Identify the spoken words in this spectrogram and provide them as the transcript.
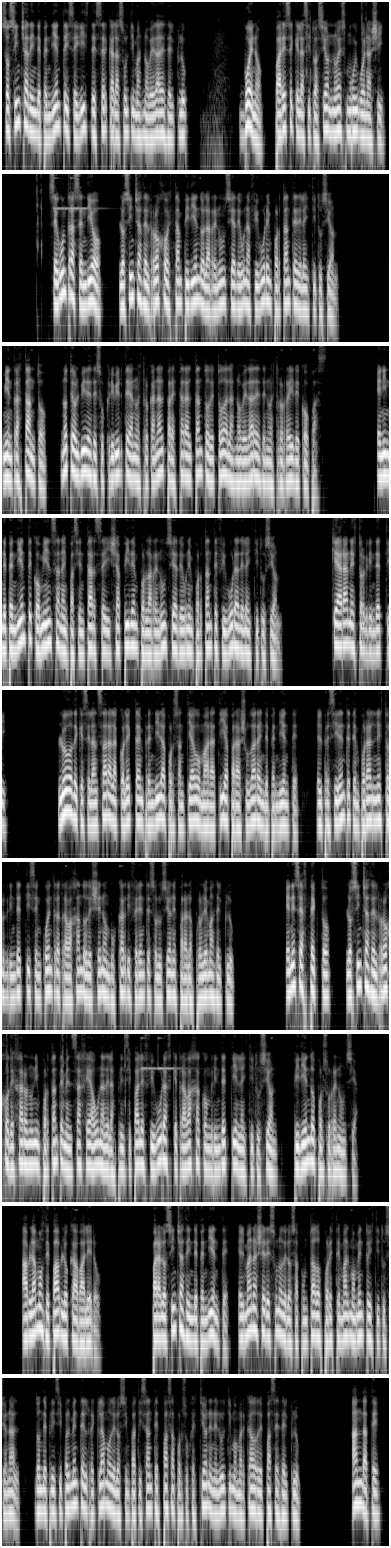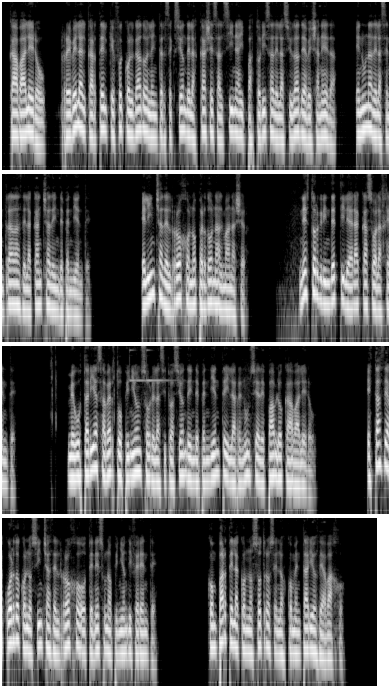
Sos hincha de Independiente y seguís de cerca las últimas novedades del club. Bueno, parece que la situación no es muy buena allí. Según trascendió, los hinchas del Rojo están pidiendo la renuncia de una figura importante de la institución. Mientras tanto, no te olvides de suscribirte a nuestro canal para estar al tanto de todas las novedades de nuestro Rey de Copas. En Independiente comienzan a impacientarse y ya piden por la renuncia de una importante figura de la institución. ¿Qué hará Néstor Grindetti? Luego de que se lanzara la colecta emprendida por Santiago Maratía para ayudar a Independiente, el presidente temporal Néstor Grindetti se encuentra trabajando de lleno en buscar diferentes soluciones para los problemas del club. En ese aspecto, los hinchas del Rojo dejaron un importante mensaje a una de las principales figuras que trabaja con Grindetti en la institución, pidiendo por su renuncia. Hablamos de Pablo Caballero. Para los hinchas de Independiente, el manager es uno de los apuntados por este mal momento institucional, donde principalmente el reclamo de los simpatizantes pasa por su gestión en el último mercado de pases del club. Ándate, Caballero, revela el cartel que fue colgado en la intersección de las calles Alcina y Pastoriza de la ciudad de Avellaneda, en una de las entradas de la cancha de Independiente. El hincha del rojo no perdona al manager. Néstor Grindetti le hará caso a la gente. Me gustaría saber tu opinión sobre la situación de Independiente y la renuncia de Pablo Caballero. ¿Estás de acuerdo con los hinchas del rojo o tenés una opinión diferente? Compártela con nosotros en los comentarios de abajo.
